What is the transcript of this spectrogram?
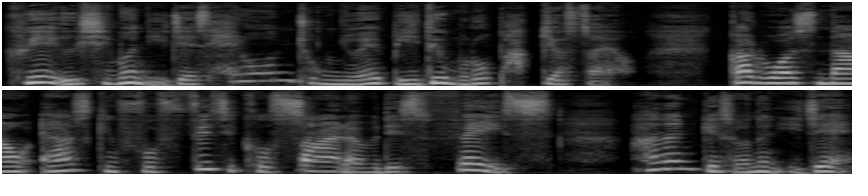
그의 의심은 이제 새로운 종류의 믿음으로 바뀌었어요. God was now asking for physical sign of this faith. 하나님께서는 이제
